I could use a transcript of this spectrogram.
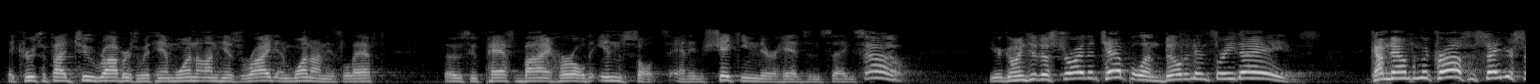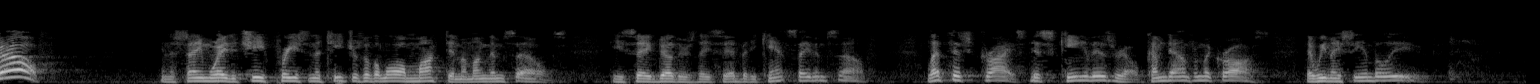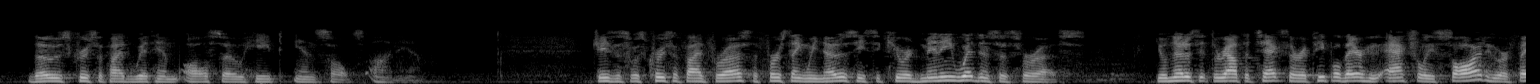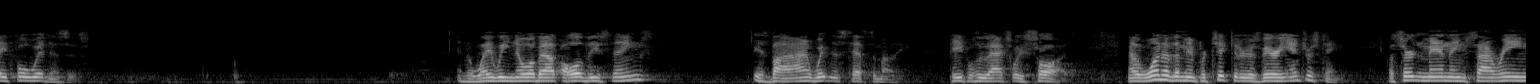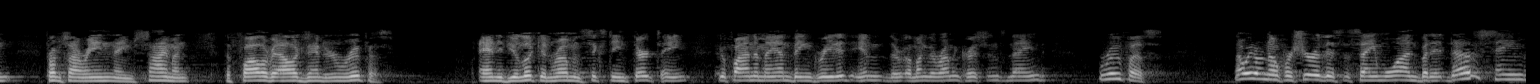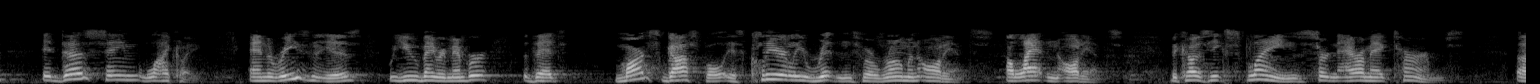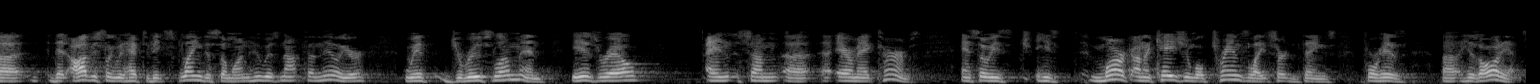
They crucified two robbers with him, one on his right and one on his left. Those who passed by hurled insults at him, shaking their heads and saying, So, you're going to destroy the temple and build it in three days. Come down from the cross and save yourself. In the same way, the chief priests and the teachers of the law mocked him among themselves. He saved others, they said, but he can't save himself. Let this Christ, this King of Israel, come down from the cross that we may see and believe. Those crucified with him also heaped insults on him. Jesus was crucified for us. The first thing we notice, he secured many witnesses for us. You'll notice that throughout the text, there are people there who actually saw it, who are faithful witnesses. And the way we know about all of these things is by eyewitness testimony. People who actually saw it. Now, one of them in particular is very interesting. A certain man named Cyrene, from Cyrene named Simon, the father of Alexander and Rufus. And if you look in Romans 16:13, you'll find a man being greeted the, among the Roman Christians named Rufus. Now we don't know for sure this is the same one, but it does seem it does seem likely. And the reason is you may remember that Mark's gospel is clearly written to a Roman audience, a Latin audience, because he explains certain Aramaic terms uh, that obviously would have to be explained to someone who was not familiar with Jerusalem and Israel and some uh, Aramaic terms. And so he's, he's, Mark on occasion will translate certain things for his, uh, his audience.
